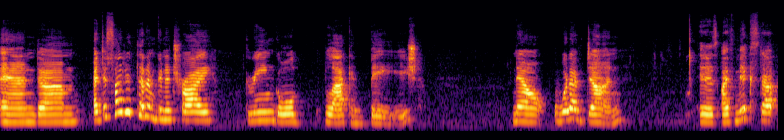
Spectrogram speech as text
And um, I decided that I'm going to try green, gold, black, and beige. Now, what I've done is I've mixed up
